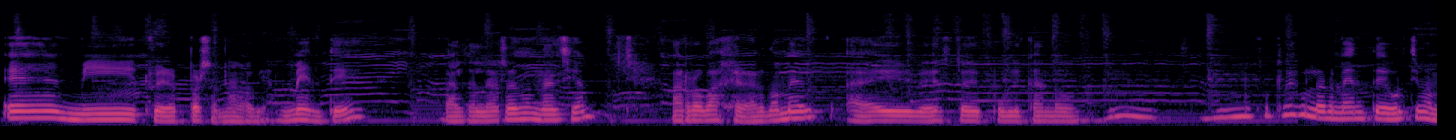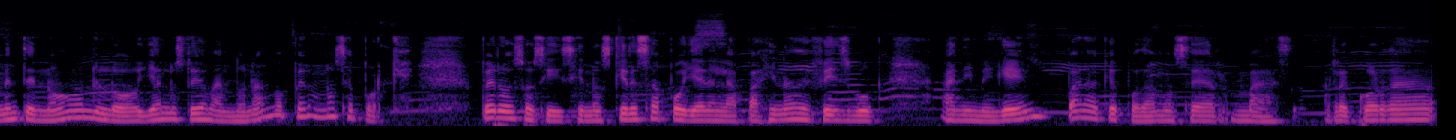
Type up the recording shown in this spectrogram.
en mi Twitter personal obviamente, valga la redundancia, arroba Gerardo Mel. Ahí estoy publicando Mm, regularmente, últimamente no, lo, ya lo estoy abandonando, pero no sé por qué. Pero eso sí, si nos quieres apoyar en la página de Facebook Anime Game para que podamos ser más. Recuerda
